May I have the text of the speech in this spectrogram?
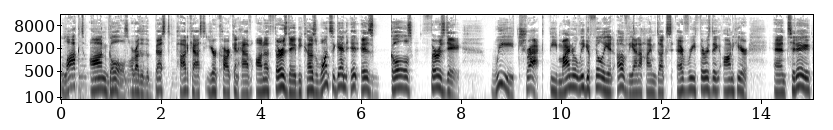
Locked on Gulls, or rather, the best podcast your car can have on a Thursday, because once again, it is Gulls Thursday. We track the minor league affiliate of the Anaheim Ducks every Thursday on here. And today,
